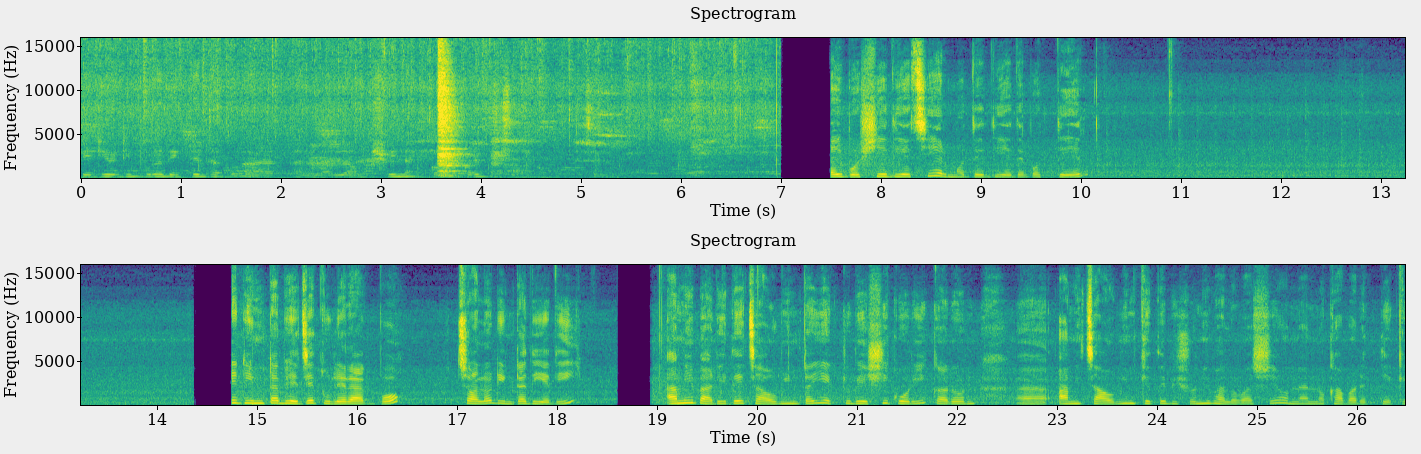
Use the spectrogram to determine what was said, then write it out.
ভিডিওটি পুরো দেখতে থাকো আর ভালো লাগলে অবশ্যই লাইক কমেন্ট করে পাশে থাকো। বসিয়ে দিয়েছি। এর মধ্যে দিয়ে দেব তেল। ডিমটা ভেজে তুলে রাখব। চলো ডিমটা দিয়ে দিই। আমি বাড়িতে চাউমিনটাই একটু বেশি করি, কারণ আমি চাউমিন খেতে ভীষণই ভালোবাসি। অন্যান্য খাবারের থেকে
